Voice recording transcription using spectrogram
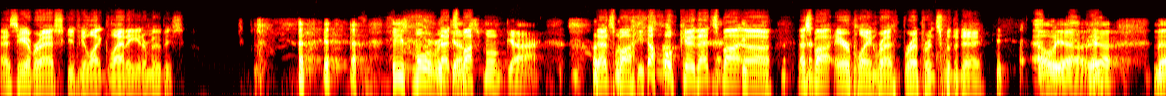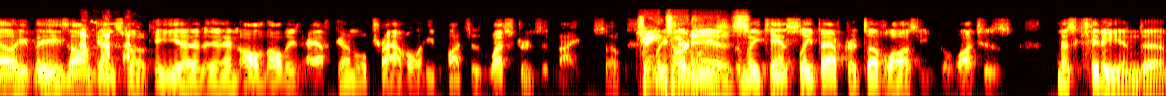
Has he ever asked you if you like gladiator movies He's more of a that's gunsmoke my, guy. That's my okay. That's my uh, that's my airplane ref, reference for the day. Oh yeah, yeah. No, he he's all gunsmoke. He uh, and all all these Have Gun will travel. He watches westerns at night. So James when he, when, when, he can't sleep after a tough loss, he watches Miss Kitty and uh,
